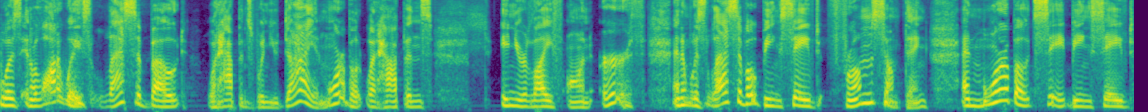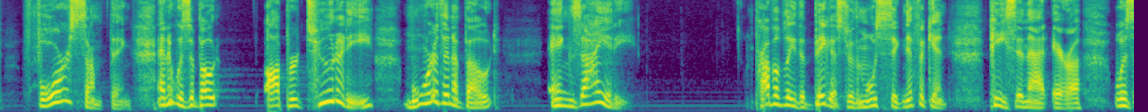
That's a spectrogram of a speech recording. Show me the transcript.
was, in a lot of ways, less about what happens when you die and more about what happens in your life on earth. And it was less about being saved from something and more about being saved for something. And it was about opportunity more than about anxiety. Probably the biggest or the most significant piece in that era was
